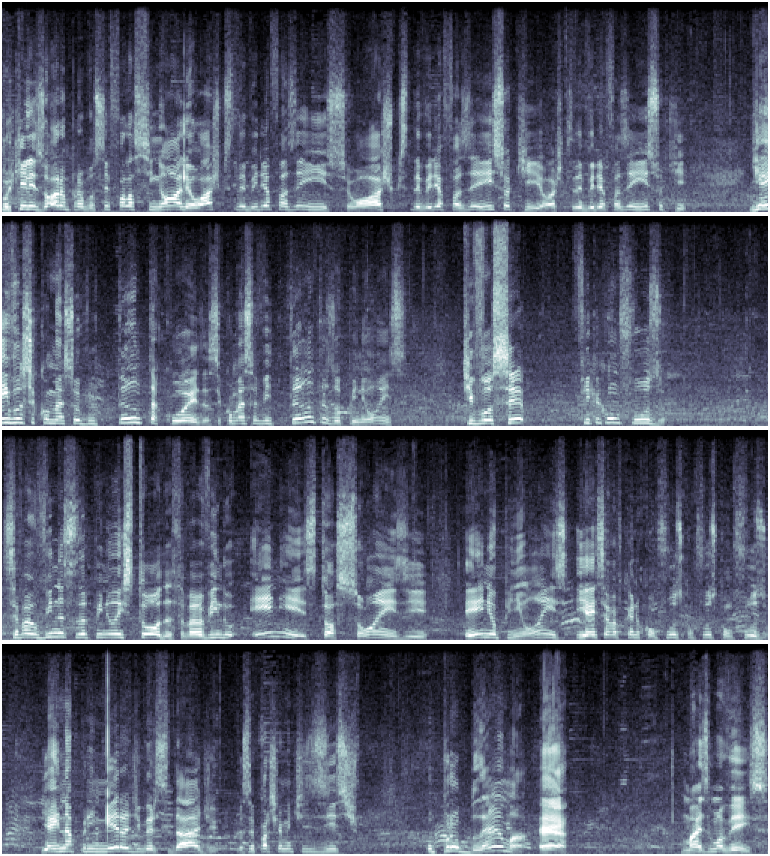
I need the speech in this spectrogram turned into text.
Porque eles olham para você e falam assim: olha, eu acho que você deveria fazer isso, eu acho que você deveria fazer isso aqui, eu acho que você deveria fazer isso aqui. E aí você começa a ouvir tanta coisa, você começa a ouvir tantas opiniões que você fica confuso. Você vai ouvindo essas opiniões todas, você vai ouvindo N situações e N opiniões e aí você vai ficando confuso, confuso, confuso. E aí na primeira adversidade você praticamente desiste. O problema é, mais uma vez,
